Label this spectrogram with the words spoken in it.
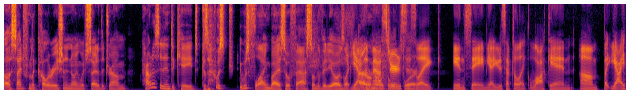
aside from the coloration and knowing which side of the drum. How does it indicate? Because I was, it was flying by so fast on the video. I was like, yeah I don't know what to look masters for. is like insane yeah you just have to like lock in um but yeah i,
